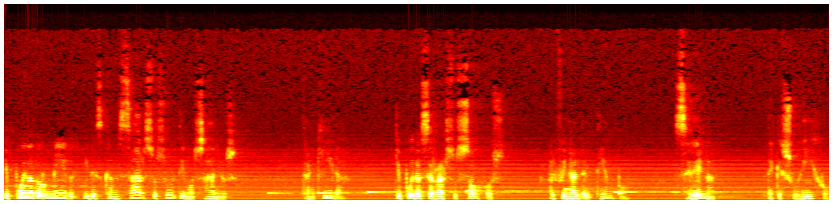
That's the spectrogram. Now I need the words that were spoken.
que pueda dormir y descansar sus últimos años tranquila, que pueda cerrar sus ojos al final del tiempo, serena de que su hijo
